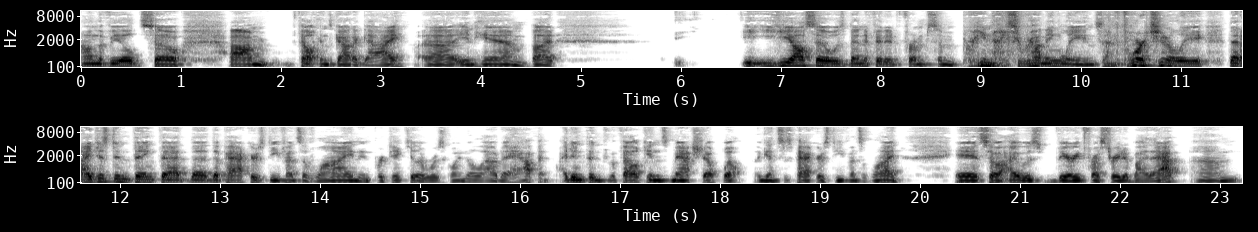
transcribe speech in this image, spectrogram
on the field. So, um, Falcons got a guy uh, in him, but he also was benefited from some pretty nice running lanes, unfortunately, that I just didn't think that the, the Packers defensive line in particular was going to allow to happen. I didn't think the Falcons matched up well against this Packers defensive line. And so I was very frustrated by that. Um,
